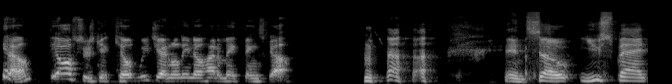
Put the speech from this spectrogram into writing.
you know, the officers get killed. We generally know how to make things go. and so you spent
